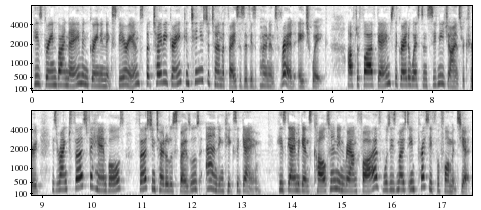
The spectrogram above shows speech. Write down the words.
He's green by name and green in experience, but Toby Greene continues to turn the faces of his opponents red each week. After five games, the Greater Western Sydney Giants recruit is ranked first for handballs, first in total disposals, and in kicks a game. His game against Carlton in round five was his most impressive performance yet,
